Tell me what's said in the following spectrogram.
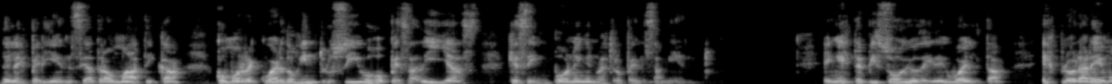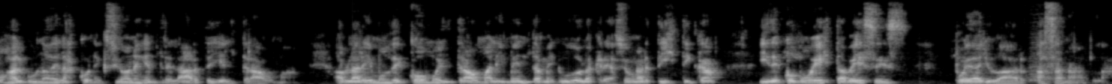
de la experiencia traumática como recuerdos intrusivos o pesadillas que se imponen en nuestro pensamiento. En este episodio de ida y vuelta exploraremos algunas de las conexiones entre el arte y el trauma. Hablaremos de cómo el trauma alimenta a menudo la creación artística y de cómo ésta a veces puede ayudar a sanarla.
